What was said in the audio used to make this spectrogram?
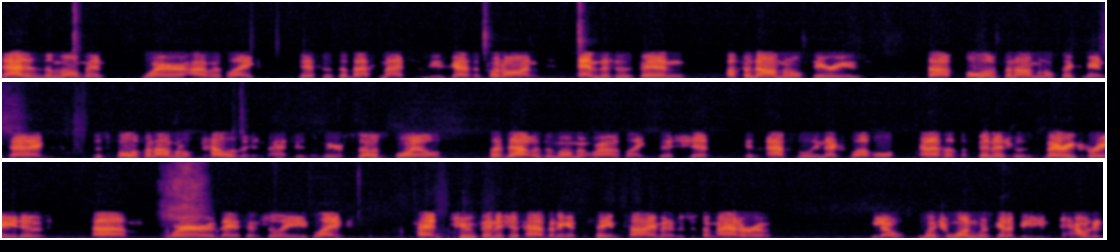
that is the moment where I was like, this is the best match that these guys have put on, and this has been a phenomenal series, uh, full of phenomenal six man tags, just full of phenomenal television matches, and we were so spoiled. But that was the moment where I was like, this shit is absolutely next level, and I thought the finish was very creative, um, where they essentially like had two finishes happening at the same time, and it was just a matter of you know which one was going to be counted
